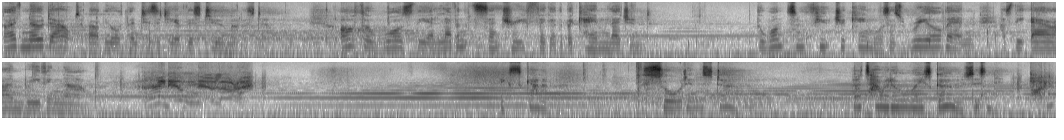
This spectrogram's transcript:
I've no doubt about the authenticity of this tomb, Alistair. Arthur was the 11th century figure that became legend. The once and future king was as real then as the air I'm breathing now. I don't know, Lara. Excalibur, sword in the stone. That's how it always goes, isn't it? Pardon?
